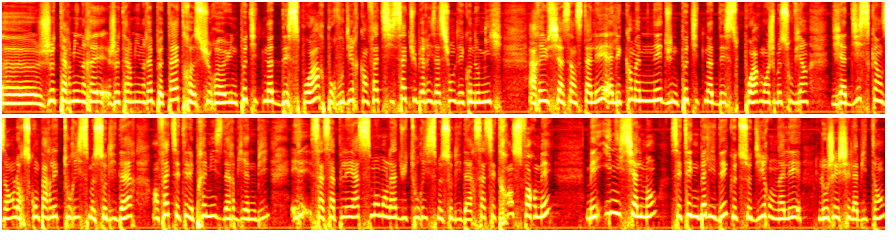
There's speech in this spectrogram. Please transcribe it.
euh, je terminerai, je terminerai peut-être sur euh, une petite note d'espoir pour vous dire qu'en fait, si cette ubérisation de l'économie a réussi à s'installer, elle est quand même née d'une petite note d'espoir. Moi, je me souviens d'il y a 10-15 ans, lorsqu'on parlait de tourisme solidaire, en fait, c'était les prémices d'Airbnb et ça s'appelait à ce moment-là du tourisme solidaire. Ça s'est transformé, mais initialement, c'était une belle idée que de se dire on allait loger chez l'habitant,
